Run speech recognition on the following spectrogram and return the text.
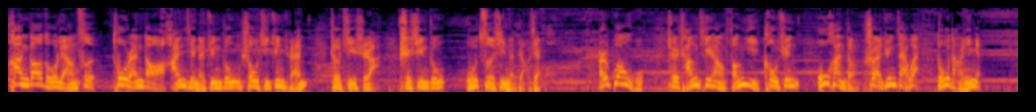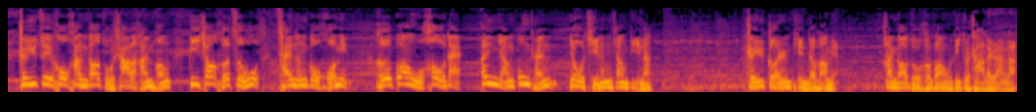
汉高祖两次突然到韩信的军中收其军权，这其实啊是心中无自信的表现。而光武却长期让冯异、寇勋、吴汉等率军在外独当一面。至于最后汉高祖杀了韩鹏，逼萧何自污，才能够活命，和光武后代恩养功臣又岂能相比呢？至于个人品德方面，汉高祖和光武帝就差了远了。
